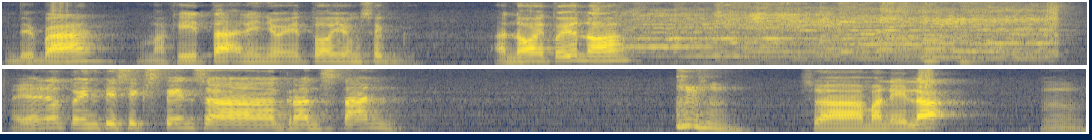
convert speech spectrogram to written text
Di ba? Makita ninyo ito, yung sa... Ano, ito yun no? Ayan yung 2016 sa grandstand. sa Manila. Mm.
